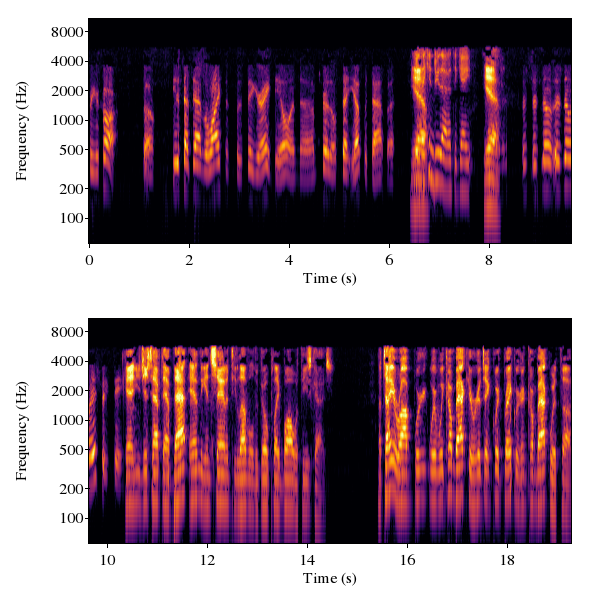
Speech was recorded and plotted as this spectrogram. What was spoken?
for your car. So you just have to have a license for the figure eight deal, and uh, I'm sure they'll set you up with that. But Yeah. we can do that at the gate. Yeah. There's, there's no there's no entry fee. Yeah, and you just have to have that and the insanity level to go play ball with these guys. I'll tell you, Rob, we're, when we come back here, we're going to take a quick break. We're going to come back with uh,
